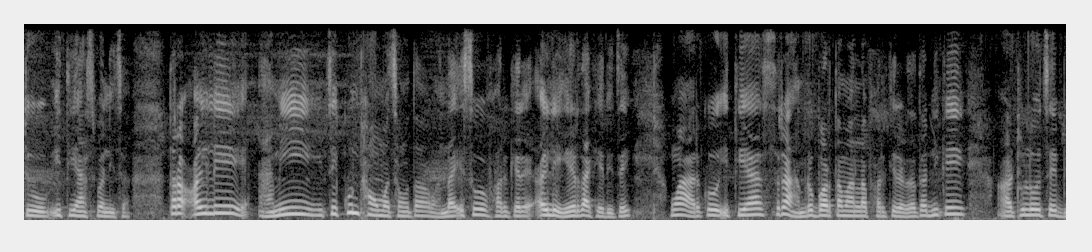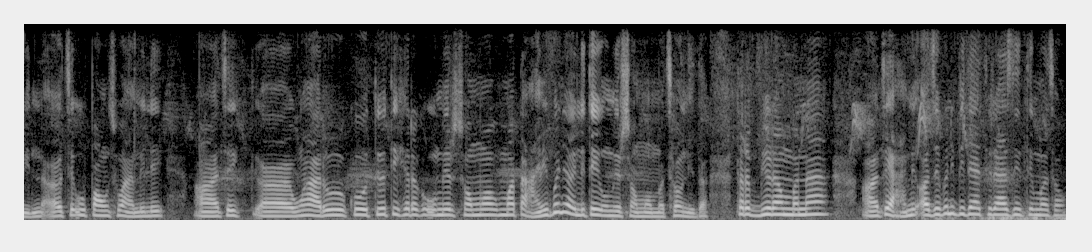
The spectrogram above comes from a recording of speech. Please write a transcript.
त्यो इतिहास पनि छ। तर अहिले हामी चाहिँ कुन ठाउँमा छौँ त भन्दा यसो फर्केर अहिले हेर्दाखेरि चाहिँ उहाँहरूको इतिहास र हाम्रो वर्तमानलाई फर्केर हेर्दा त निकै ठुलो चाहिँ भिन्न चाहिँ ऊ पाउँछौँ हामीले चाहिँ उहाँहरूको त्यतिखेरको उमेर समूहमा त हामी पनि अहिले त्यही उमेर समूहमा छौँ नि त। तर विडम्बना चाहिँ हामी अझै पनि विद्यार्थी राजनीतिमा छौँ।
